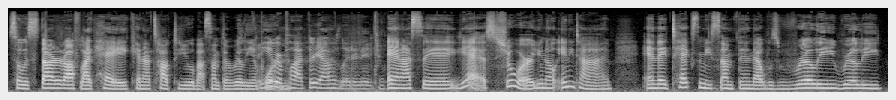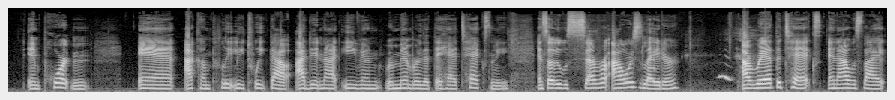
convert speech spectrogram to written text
So it started off like, "Hey, can I talk to you about something really important?" And you replied three hours later, didn't you? And I said, "Yes, sure. You know, anytime." And they texted me something that was really, really important, and I completely tweaked out. I did not even remember that they had texted me, and so it was several hours later I read the text and I was like,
